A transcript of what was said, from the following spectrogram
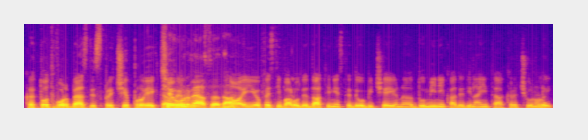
că tot vorbeați despre ce proiecte ce avem. urmează, da. Noi, Festivalul de Datin este de obicei în duminica de dinaintea Crăciunului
